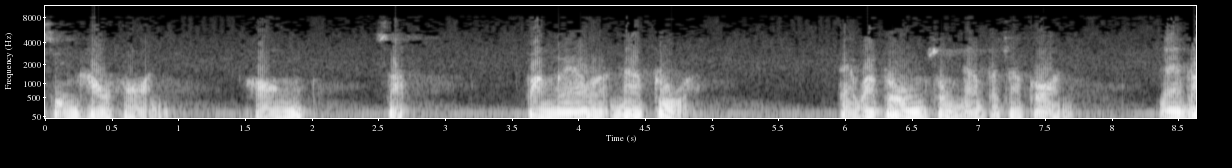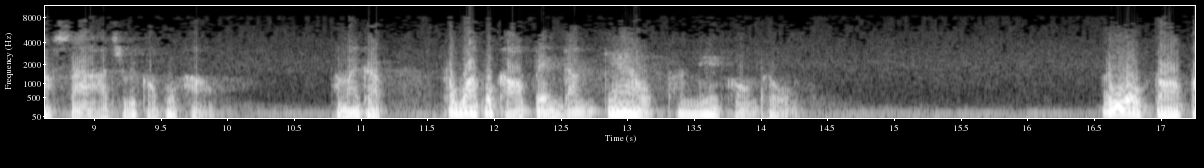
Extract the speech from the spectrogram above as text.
เสียงเห่าหอนของสัตว์ ฟังแล้วน่ากลัว แต่ว่าพระองค์ทรงนำประชากร และรักษาชีวิตของพวกเขาทำไมครับ เพราะว่าพวกเขาเป็นดังแก้วพระเนตรของพระองค์ประโยคต่อไป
